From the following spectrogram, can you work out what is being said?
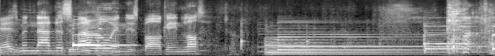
Desmond and a sparrow in this parking lot.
